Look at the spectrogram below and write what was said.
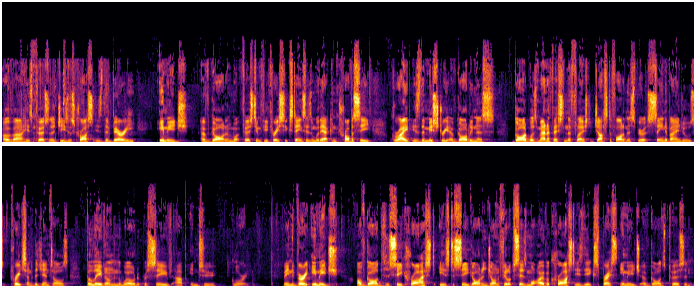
of uh, his person. So Jesus Christ is the very image of God. And what 1 Timothy 3.16 says, and without controversy, great is the mystery of godliness. God was manifest in the flesh, justified in the spirit, seen of angels, preached unto the Gentiles, believed on in the world, received up into glory. Being the very image of God, to see Christ is to see God. And John Phillips says, Moreover, Christ is the express image of God's person.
